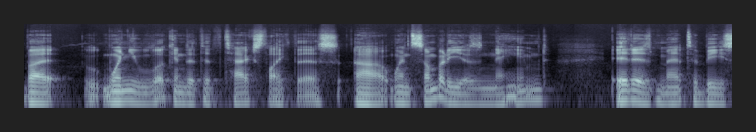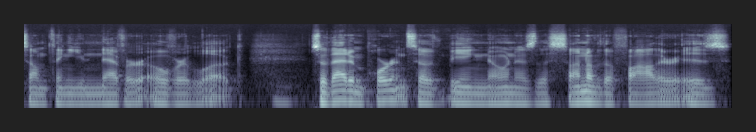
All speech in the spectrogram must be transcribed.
But when you look into the text like this, uh, when somebody is named, it is meant to be something you never overlook. So that importance of being known as the Son of the Father is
